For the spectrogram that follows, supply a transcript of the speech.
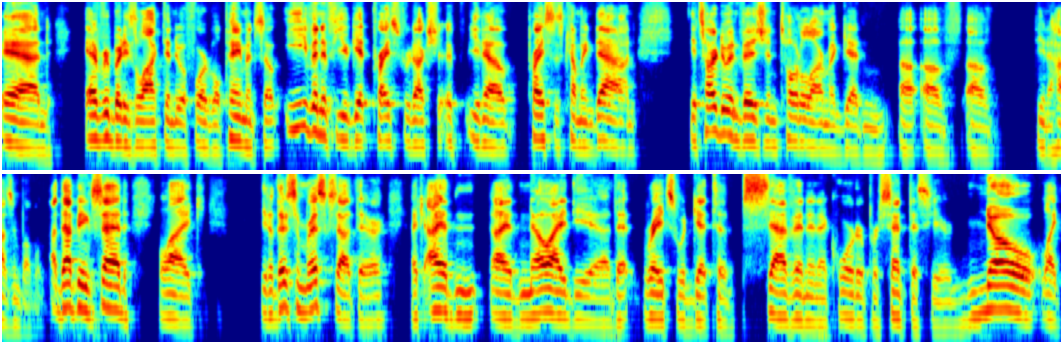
and everybody's locked into affordable payments. So even if you get price reduction, if, you know, prices coming down, it's hard to envision total Armageddon uh, of, of, you know, housing bubble. Uh, that being said, like, you know, there's some risks out there. Like I had, I had no idea that rates would get to seven and a quarter percent this year. No, like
